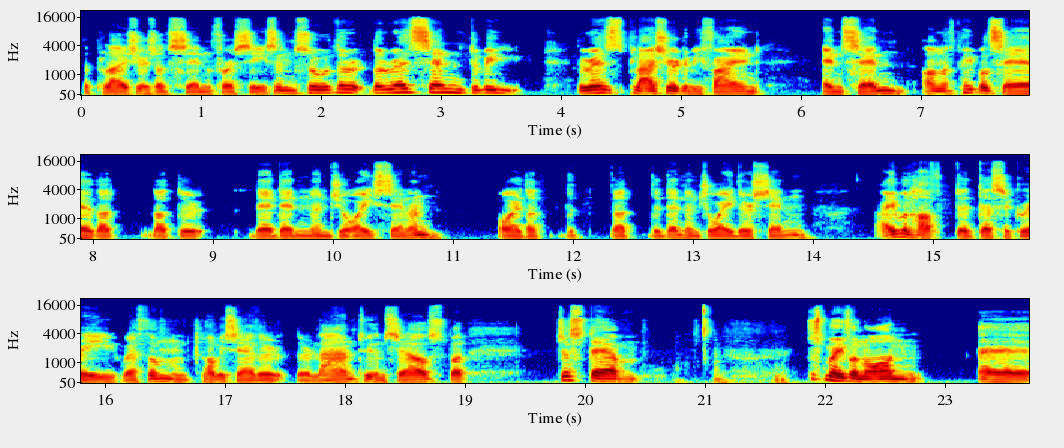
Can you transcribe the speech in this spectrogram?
the pleasures of sin for a season. So there there is sin to be there is pleasure to be found in sin, and if people say that that they they didn't enjoy sinning, or that, that that they didn't enjoy their sin, I would have to disagree with them and probably say they're they're lying to themselves. But just um, just moving on, uh,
